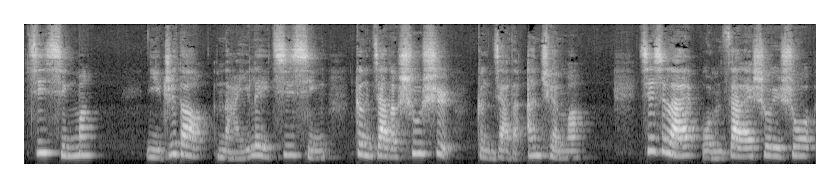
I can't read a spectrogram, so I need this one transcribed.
机型吗？你知道哪一类机型更加的舒适、更加的安全吗？接下来我们再来说一说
